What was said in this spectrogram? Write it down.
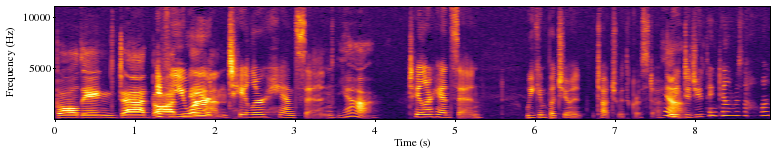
balding dad bod if you were man, Taylor Hanson, yeah, Taylor Hanson, we can put you in touch with Krysta. Yeah. Wait, did you think Taylor was the hot one?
